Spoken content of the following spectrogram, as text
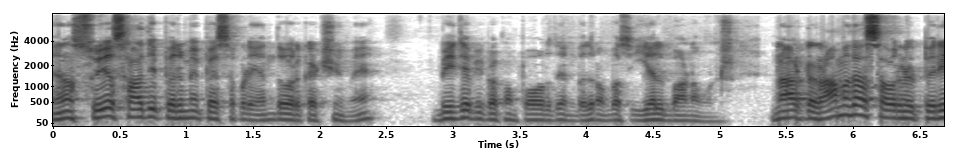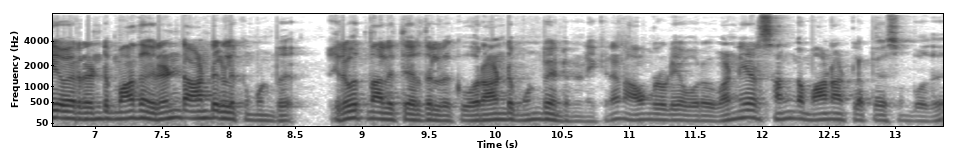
ஏன்னா சுயசாதி பெருமை பேசக்கூடிய எந்த ஒரு கட்சியுமே பிஜேபி பக்கம் போகிறது என்பது ரொம்ப இயல்பான ஒன்று. டாக்டர் ராமதாஸ் அவர்கள் பெரியவர் ரெண்டு மாதம் ரெண்டு ஆண்டுகளுக்கு முன்பு இருபத்தி நாலு தேர்தலுக்கு ஒரு ஆண்டு முன்பு என்று நினைக்கிறேன். அவங்களுடைய ஒரு வன்னியர் சங்க மாநாட்டில் பேசும்போது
